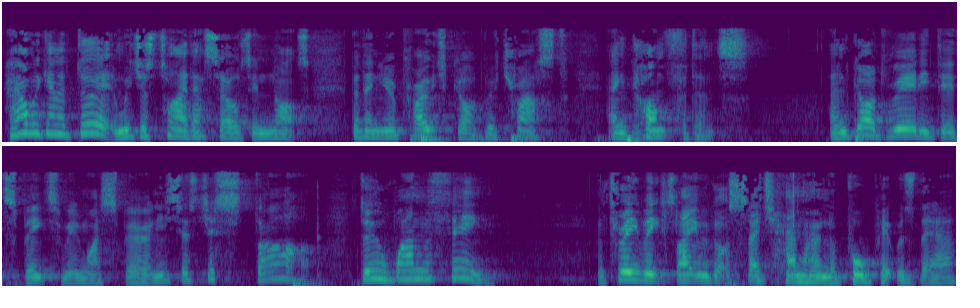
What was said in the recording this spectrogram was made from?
How are we going to do it? And we just tied ourselves in knots. But then you approach God with trust and confidence. And God really did speak to me in my spirit. And He says, just start. Do one thing. And three weeks later, we got a sledgehammer and the pulpit was there.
